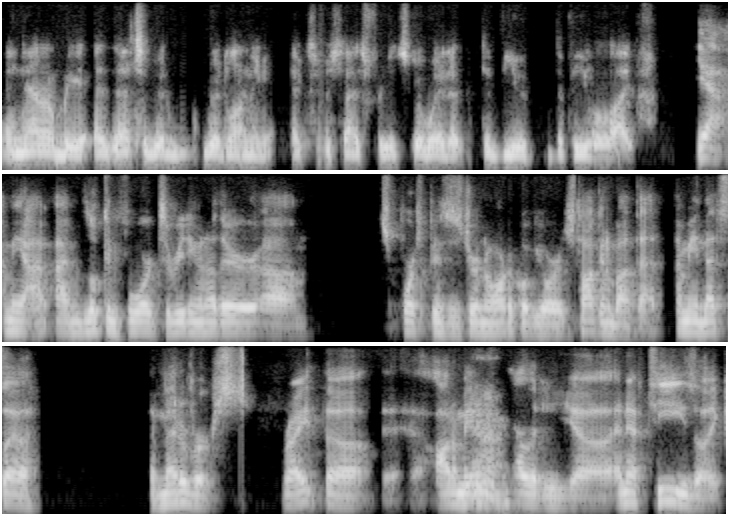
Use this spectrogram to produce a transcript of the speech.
And that'll be that's a good good learning exercise for you. It's a good way to, to view to view life. Yeah, I mean, I, am looking forward to reading another um, Sports Business Journal article of yours talking about that. I mean, that's a the metaverse, right? The uh, automated yeah. reality, uh, NFTs, like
